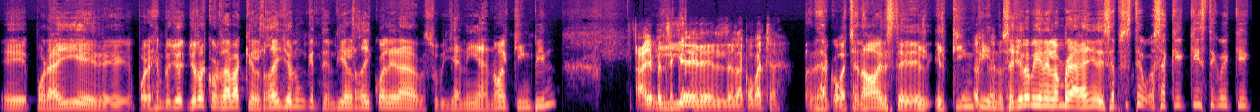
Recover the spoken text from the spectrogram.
Eh, por ahí, por ejemplo, yo, yo, recordaba que el rey, yo nunca entendía el rey cuál era su villanía, ¿no? El Kingpin. Ah, yo pensé y, que el de la covacha. De la covacha, no, este, el, el Kingpin. o sea, yo lo vi en el hombre araña y decía, pues este, o sea, ¿qué, qué este güey, qué,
